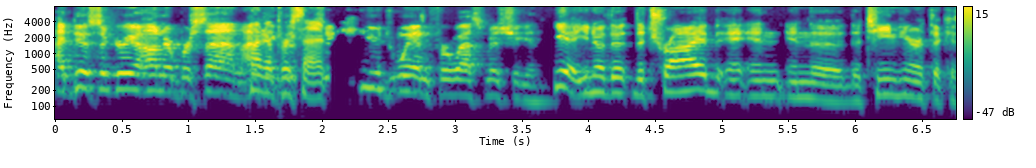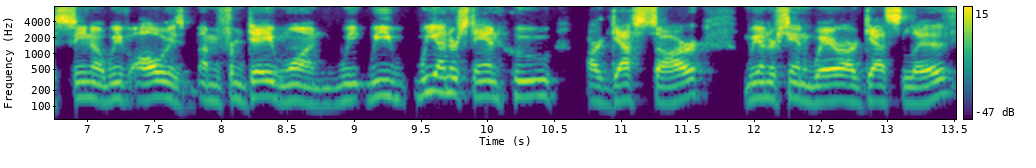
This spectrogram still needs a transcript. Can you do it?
i disagree 100% 100% huge win for west michigan. Yeah you know the the tribe and in the the team here at the casino we've always i mean from day one we we we understand who our guests are. We understand where our guests live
